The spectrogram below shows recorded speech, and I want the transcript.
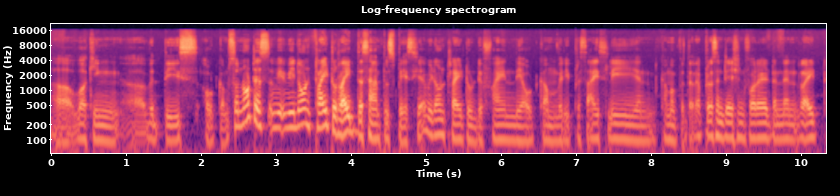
uh, working uh, with these outcomes. So, notice we, we do not try to write the sample space here, we do not try to define the outcome very precisely and come up with a representation for it and then write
